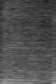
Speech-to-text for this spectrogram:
little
